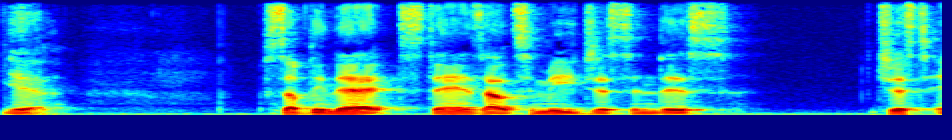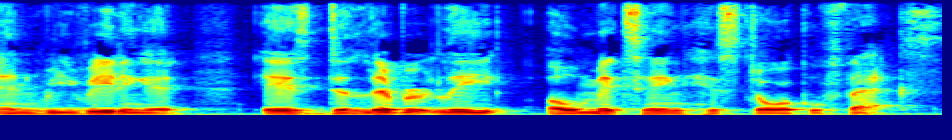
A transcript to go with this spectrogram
Yeah. Something that stands out to me just in this just in rereading it is deliberately omitting historical facts.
